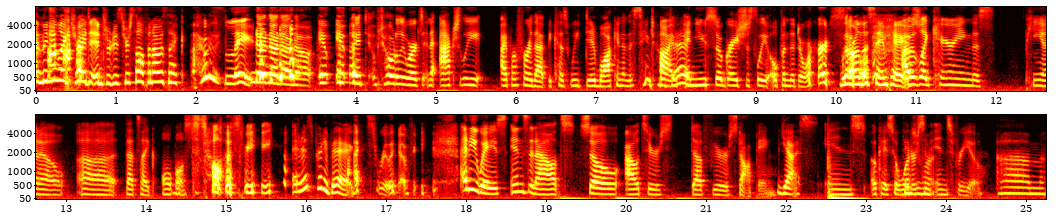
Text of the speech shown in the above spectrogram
And then you like tried to introduce yourself, and I was like, "I was late." no, no, no, no. It, it, it totally worked, and actually, I prefer that because we did walk in at the same time, did. and you so graciously opened the door. We were on the same page. I was like carrying this piano uh, that's like almost as tall as me. "It is pretty big." it's really heavy. Anyways, ins and outs. So outs are stuff you're stopping. Yes. Ins. Okay, so what Things are some want. ins for you? Um.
